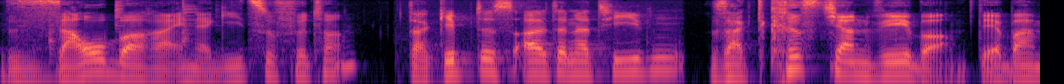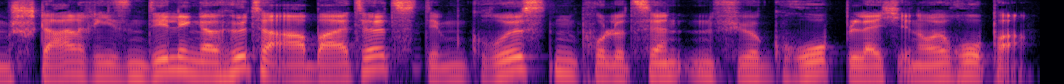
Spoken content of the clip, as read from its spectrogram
sauberer Energie zu füttern? Da gibt es Alternativen, sagt Christian Weber, der beim Stahlriesen Dillinger Hütte arbeitet, dem größten Produzenten für Grobblech in Europa.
